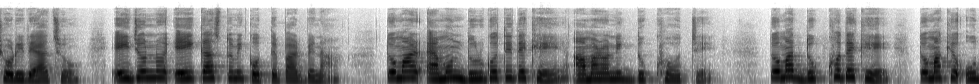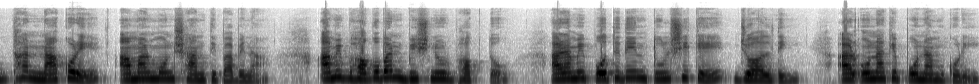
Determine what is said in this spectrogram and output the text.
শরীরে আছো, এই জন্য এই কাজ তুমি করতে পারবে না। তোমার এমন দুর্গতি দেখে আমার অনেক দুঃখ হচ্ছে। তোমার দুঃখ দেখে তোমাকে উদ্ধার না করে আমার মন শান্তি পাবে না। আমি ভগবান বিষ্ণুর ভক্ত, আর আমি প্রতিদিন তুলসীকে জল দিই, আর ওনাকে প্রণাম করি।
